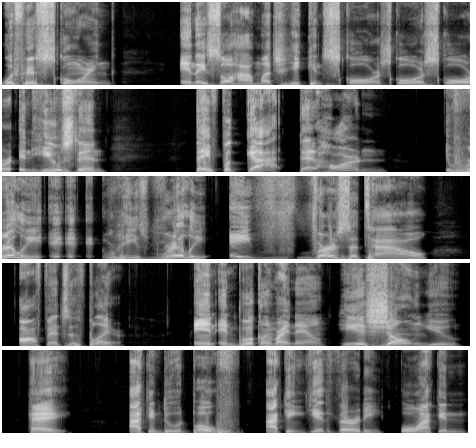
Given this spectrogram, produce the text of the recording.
with his scoring and they saw how much he can score, score, score in Houston. They forgot that Harden really, it, it, he's really a versatile offensive player. In in Brooklyn right now, he is showing you, hey, I can do it both. I can get 30 or I can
